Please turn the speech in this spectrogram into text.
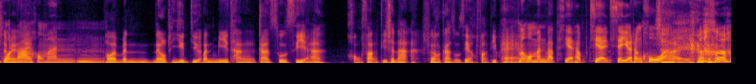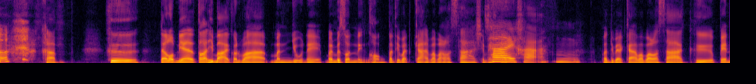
ใช่ไหมครับของมันเพราะมันเป็นแนวรบที่ยืดเยื้อมันมีทั้งการสูญเสียของฝั่งที่ชนะแล้วก็การสูญเสียของฝั่งที่แพ้เพราะว่ามันแบบเสียทั้งเสียเสียเยอะทั้งคู่ใช่ครับ คือ แนวรบนี้ต้องอธิบายก่อนว่ามันอยู่ในมันเป็นส่วนหนึ่งของปฏิบัติการบาบาโรซ่าใช่ไหมครับ ใช่ค่ะปฏิบัติการบาบาโรซ่าคือเป็น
